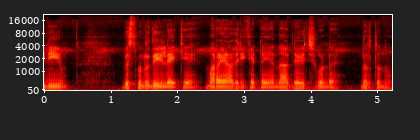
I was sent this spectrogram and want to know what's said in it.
ഇനിയും വിസ്മൃതിയിലേക്ക് മറയാതിരിക്കട്ടെ എന്നാഗ്രഹിച്ചുകൊണ്ട് നിർത്തുന്നു.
